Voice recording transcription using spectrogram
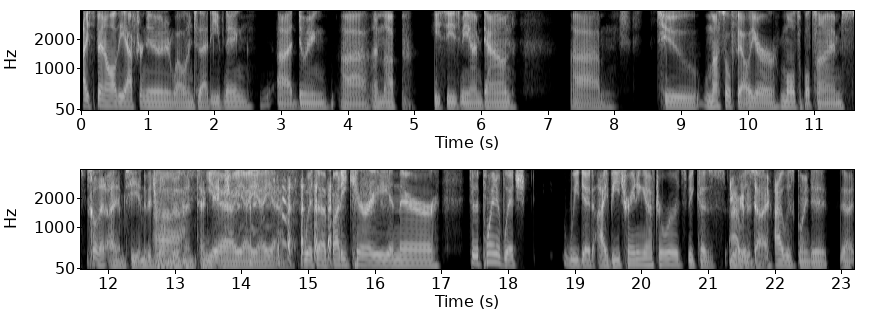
I spent all the afternoon and well into that evening uh, doing. Uh, I'm up. He sees me. I'm down. Um, to muscle failure multiple times. We call that IMT, individual Uh, movement technique. Yeah, yeah, yeah, yeah. With a buddy carry in there, to the point of which we did IV training afterwards because You were I was die. I was going to uh,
